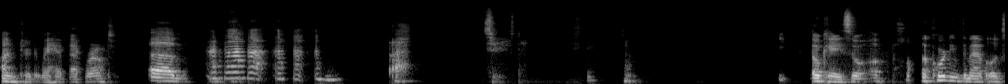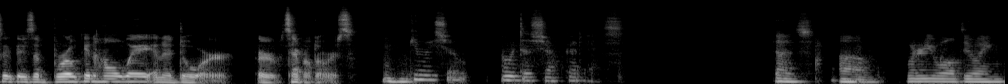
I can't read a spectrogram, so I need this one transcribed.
I'm turning my head back around. Um, seriously. Okay, so ap- according to the map, it looks like there's a broken hallway and a door, or several doors. Mhm. Can we show? Oh, it does show. Good. Does um, what are you all doing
